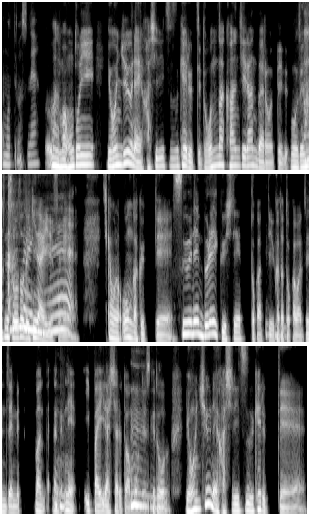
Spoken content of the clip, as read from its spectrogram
思ってますね。まあ、まあ本当に40年走り続けるってどんな感じなんだろうって、もう全然想像できないですね。ねしかも音楽って数年ブレイクしてとかっていう方とかは全然め、まあなんかね、いっぱいいらっしゃるとは思うんですけど、40年走り続けるって、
